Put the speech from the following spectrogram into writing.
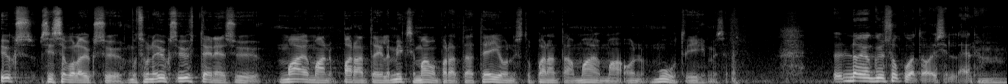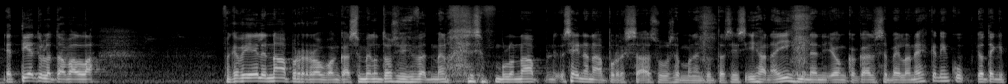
Yksi, siis se voi olla yksi syy, mutta semmoinen yksi yhteinen syy maailman parantajille, miksi maailman parantajat ei onnistu parantaa maailmaa, on muut ihmiset. No on kyllä sukua toisilleen. Mm. Et tietyllä tavalla, Mä kävin eilen naapurirouvan kanssa. Meillä on tosi hyvät, meillä on, siis, mulla on naap- seinänaapurissa asuu semmoinen tota, siis ihana ihminen, jonka kanssa meillä on ehkä niin kuin jotenkin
